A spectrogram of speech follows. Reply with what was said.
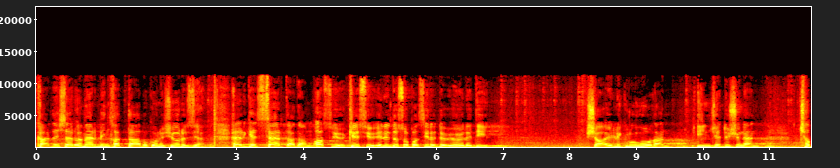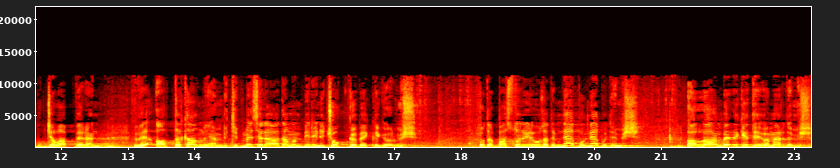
Kardeşler Ömer bin Hattab'ı konuşuyoruz ya. Herkes sert adam, asıyor, kesiyor, elinde sopasıyla dövüyor. Öyle değil şairlik ruhu olan, ince düşünen, çabuk cevap veren ve altta kalmayan bir tip. Mesela adamın birini çok göbekli görmüş. O da bastonuyla uzatıp ne bu ne bu demiş. Allah'ın bereketi Ömer demiş.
